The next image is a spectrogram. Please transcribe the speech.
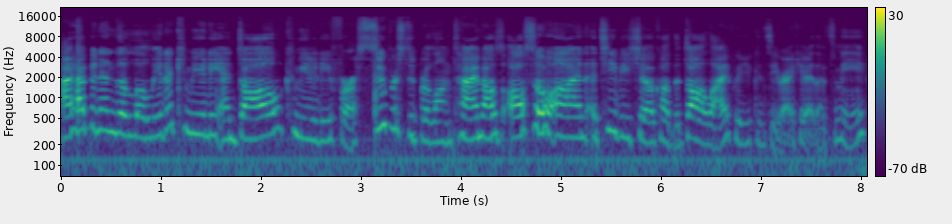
I have been in the Lolita community and doll community for a super, super long time. I was also on a TV show called The Doll Life, which you can see right here, that's me.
